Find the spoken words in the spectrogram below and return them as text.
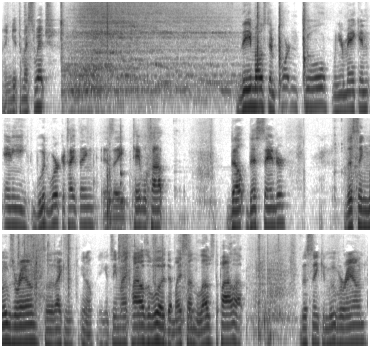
I can get to my switch. The most important tool when you're making any woodworker type thing is a tabletop belt disc sander. This thing moves around so that I can, you know, you can see my piles of wood that my son loves to pile up. This thing can move around.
